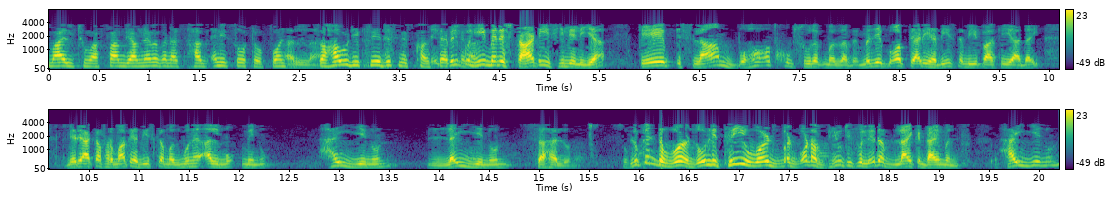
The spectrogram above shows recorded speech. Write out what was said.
smile to my family. I'm never going to have any sort of fun. Allah. So how would you clear this misconception? I ہی میں نے سٹارٹ ہی اسی لیے لیا کہ اسلام بہت خوبصورت مذہب ہے مجھے ایک بہت پیاری حدیث نبی پاک کی یاد آئی میرے آقا فرماتے حدیث کا مضمون ہے المؤمن حین لین سہل Look at the words, only three words, but what a beautiful, like a diamond. Hayyinun,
